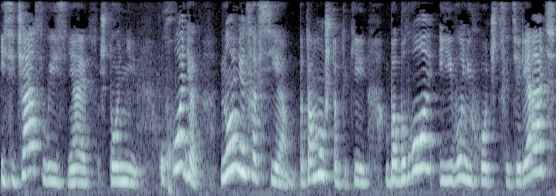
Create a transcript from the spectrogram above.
И сейчас выясняется, что они уходят, но не совсем, потому что такие бабло, и его не хочется терять,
